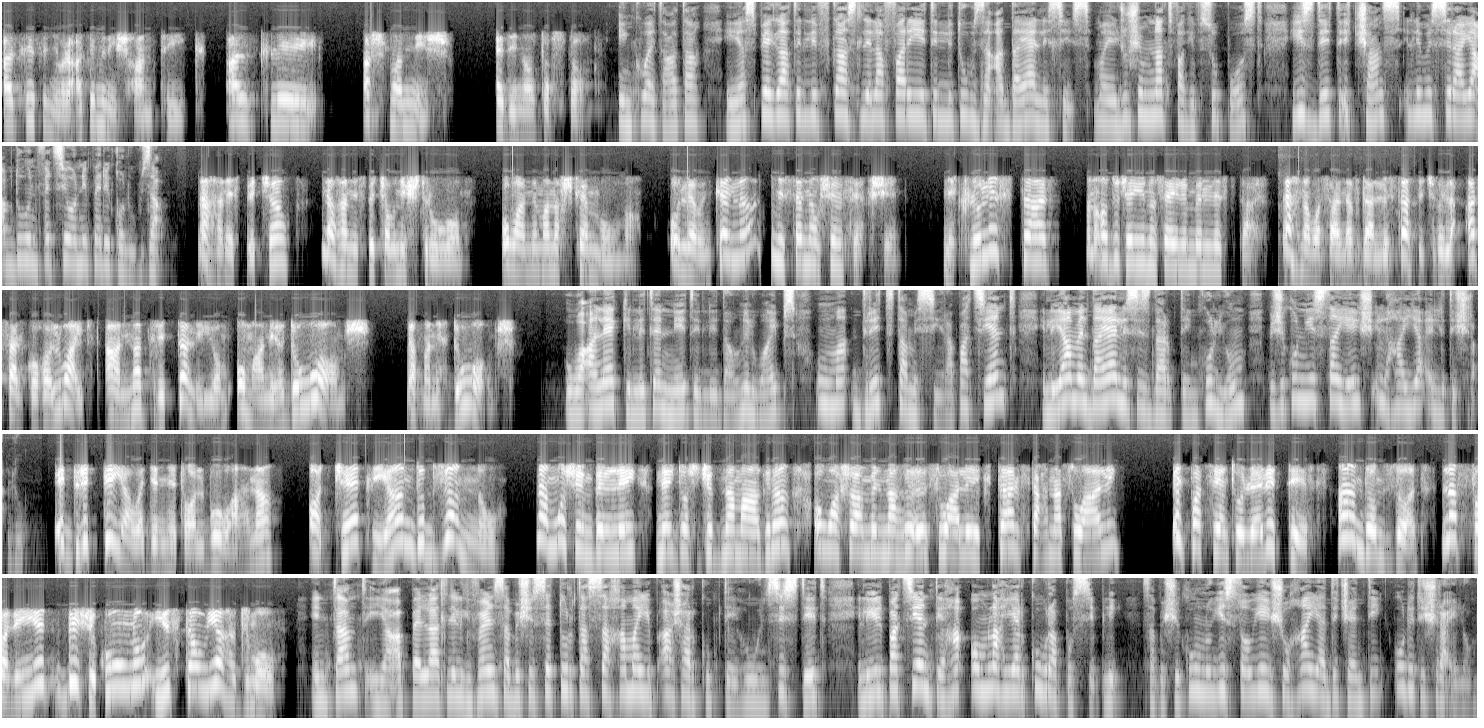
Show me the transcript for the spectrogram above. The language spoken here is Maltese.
qaltli, Sinjura, agħti m'iniex ħa ntik. Qaltli, Għax m'għandniex. Qegħdin out of stock. Inkwetata, hija spjegat li f'każ li l-affarijiet li tuża għad-dialysis ma jiġux imnaddfa kif suppost, jiżdied iċ-ċans li missierha jaqbdu infezzjoni perikoluża. La ħa nispiċċaw, la ħa nispiċċaw nixtruhom, u għandni ma nafx kemm huma. U lew inkella nistennew x'infection. Nidħlu l-isptar u noqogħdu ġejjin u sejrin mill-isptar. Aħna wasalna f'dan l-istat jiġifieri lanqas alcohol wipes għandna dritt għalihom u ma nieħduhomx. Le ma nieħduhomx. Huwa għalhekk illi tenniet illi dawn il-wipes huma dritt ta' missierha pazjent illi jagħmel dialysis darbtejn kuljum biex ikun jista' jgħix il-ħajja illi tixraqlu. Id-dritt tiegħu qegħdin nitolbu aħna. Oġġett li għandu bżonnu. Aħna mhux in billi ngħidu x'ġibna magna u għax għamilna swali iktar ftaħna swali. Il-pazjent u l-erittiv għandhom bżonn l-affarijiet biex ikunu jistgħu jaħdmu. Intant, hija appellat lill-Gvern sabiex is-settur tas-saħħa ma jibqax għar kubtejh u insistiet li l-pazjenti ħaqqhom l-aħjar kura possibbli sabiex ikunu jistgħu jgħixu ħajja diċenti u li tixraqilhom.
